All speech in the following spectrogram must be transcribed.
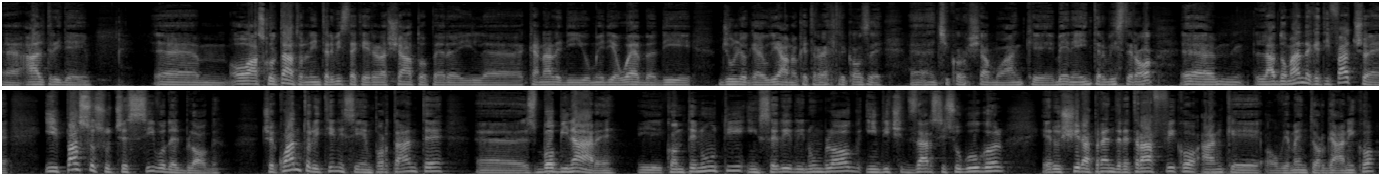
eh, altre idee ehm, ho ascoltato l'intervista che hai rilasciato per il eh, canale di Umedia Web di Giulio Gaudiano, che tra le altre cose eh, ci conosciamo anche bene intervisterò. Ehm, la domanda che ti faccio è il passo successivo del blog, cioè quanto ritieni sia importante eh, sbobinare i contenuti, inserirli in un blog, indicizzarsi su Google e riuscire a prendere traffico anche ovviamente organico,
